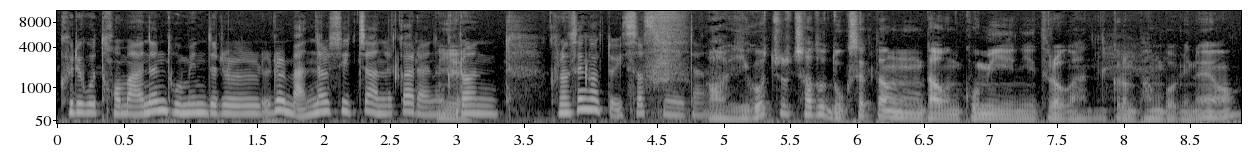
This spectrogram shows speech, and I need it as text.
그리고 더 많은 도민들을 만날 수 있지 않을까라는 예. 그런 그런 그런 생각도 있었습니다. 아 이것조차도 녹색당다운 고민이 들어간 그런 방법이네요.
